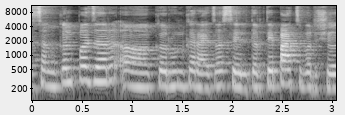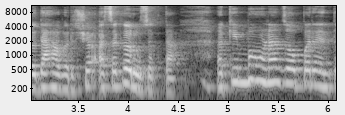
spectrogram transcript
संकल्प जर करून करायचा असेल तर ते पाच वर्ष दहा वर्ष असं करू शकता. किंबहुना जोपर्यंत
